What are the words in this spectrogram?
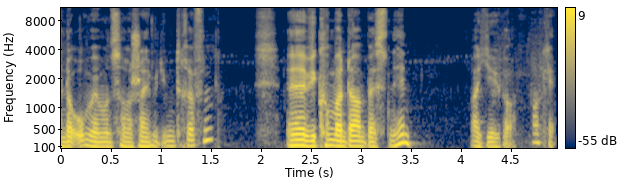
Und da oben werden wir uns wahrscheinlich mit ihm treffen. Äh, wie kommen wir da am besten hin? Ah, hier über. Okay.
